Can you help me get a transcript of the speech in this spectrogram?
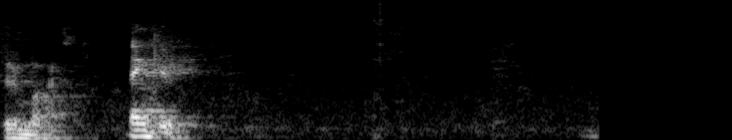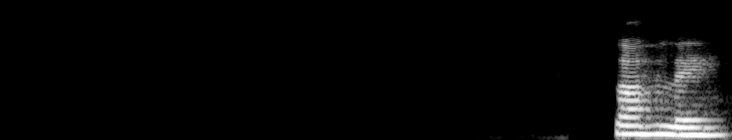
Terima kasih. Thank you. Lovely.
